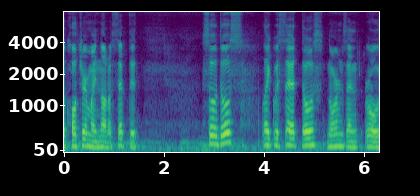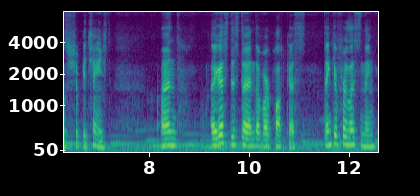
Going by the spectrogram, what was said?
the culture might not accept it. So those, like we said, those norms and rules should be changed. And I guess this is the end of our podcast. Thank you for listening.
